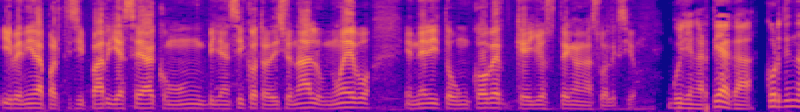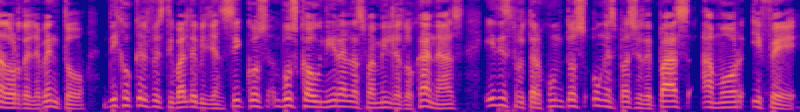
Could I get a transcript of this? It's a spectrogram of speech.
y venir a participar ya sea con un villancico tradicional, un nuevo, inédito, un cover que ellos tengan a su elección. William Arteaga, coordinador del evento, dijo que el Festival de Villancicos busca unir a las familias lojanas y disfrutar juntos un espacio de paz, amor y fe.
